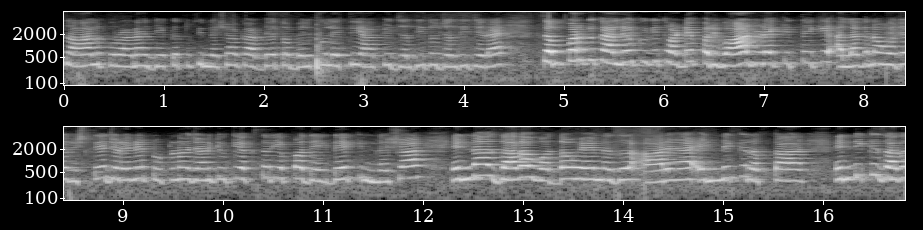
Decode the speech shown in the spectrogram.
ਸਾਲ ਪੁਰਾਣਾ ਜੇਕਰ ਤੁਸੀਂ ਨਸ਼ਾ ਕਰਦੇ ਹੋ ਤਾਂ ਬਿਲਕੁਲ ਇੱਥੇ ਆ ਕੇ ਜਲਦੀ ਤੋਂ ਜਲਦੀ ਜਿਹੜਾ ਹੈ ਸੰਪਰਕ ਕਰ ਲਿਓ, ਕਿਉਂਕਿ ਤੁਹਾਡੇ ਪਰਿਵਾਰ ਜਿਹੜਾ ਹੈ ਕਿਤੇ ਕਿ ਅਲੱਗ ਨਾ ਹੋ ਜਾਏ, ਰਿਸ਼ਤੇ ਜਿਹੜੇ ਨੇ ਟੁੱਟ ਨਾ ਜਾਣ, ਕਿਉਂਕਿ ਅਕਸਰ ਹੀ ਆਪਾਂ ਦੇਖਦੇ ਕਿ ਨਸ਼ਾ ਇੰਨਾ ਜ਼ਿਆਦਾ ਵੱਧਦਾ ਹੋਇਆ ਨਜ਼ਰ ਆ ਰਿਹਾ ਹੈ, ਇੰਨੀ ਕੁ ਰਫਤਾਰ, ਇੰਨੀ ਕੁ ਜ਼ਿਆਦਾ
